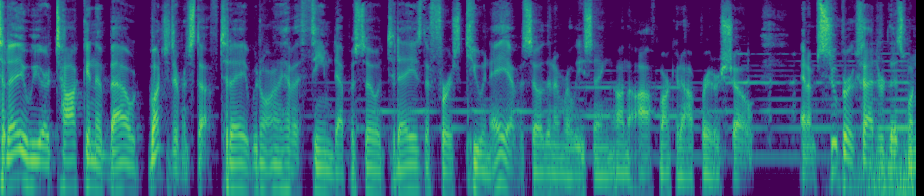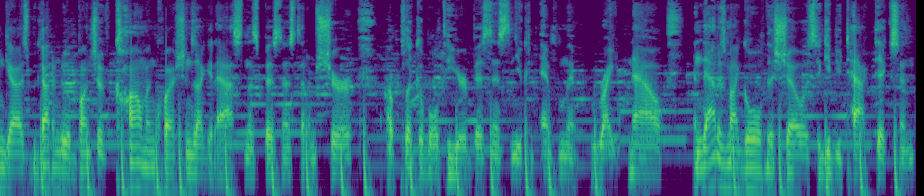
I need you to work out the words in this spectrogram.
Today we are talking about a bunch of different stuff. Today we don't really have a themed episode. Today is the first Q&A episode that I'm releasing on the Off Market Operator show. And I'm super excited for this one, guys. We got into a bunch of common questions I get asked in this business that I'm sure are applicable to your business and you can implement right now. And that is my goal of this show is to give you tactics and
